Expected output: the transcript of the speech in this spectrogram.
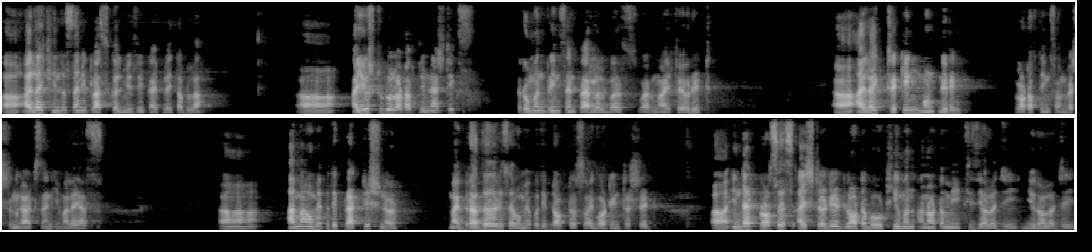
Uh, I like Hindustani classical music, I play tabla. Uh, I used to do a lot of gymnastics, Roman rings and parallel bars were my favorite. Uh, I like trekking, mountaineering, a lot of things on western Ghats and Himalayas. Uh, I am a homeopathic practitioner, my brother is a homeopathic doctor, so I got interested. Uh, in that process, I studied a lot about human anatomy, physiology, neurology,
